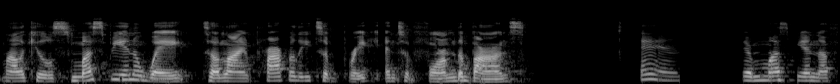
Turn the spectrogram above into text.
molecules must be in a way to align properly to break and to form the bonds, and there must be enough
